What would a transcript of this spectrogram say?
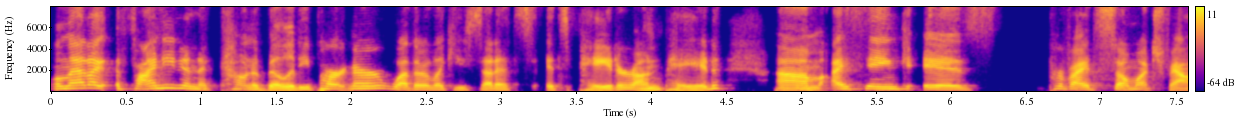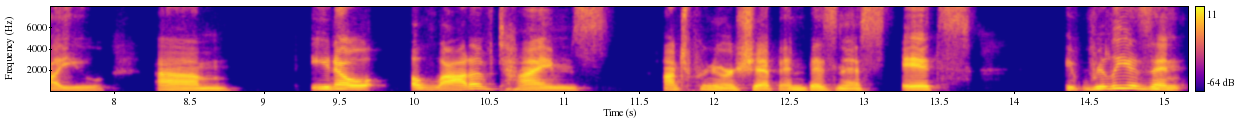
Well that finding an accountability partner whether like you said it's it's paid or unpaid mm-hmm. um i think is provides so much value. Um you know a lot of times entrepreneurship and business it's it really isn't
